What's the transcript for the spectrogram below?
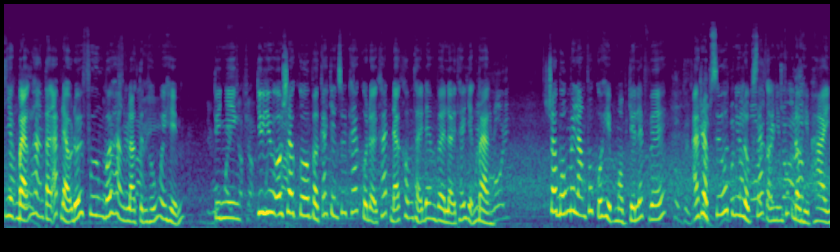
Nhật Bản hoàn toàn áp đảo đối phương với hàng loạt tình huống nguy hiểm. Tuy nhiên, Yuyu Osako và các chân sút khác của đội khách đã không thể đem về lợi thế dẫn bàn. Sau 45 phút của hiệp 1 chơi lép vế, Ả Rập Xê Út như lục xác ở những phút đầu hiệp 2.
